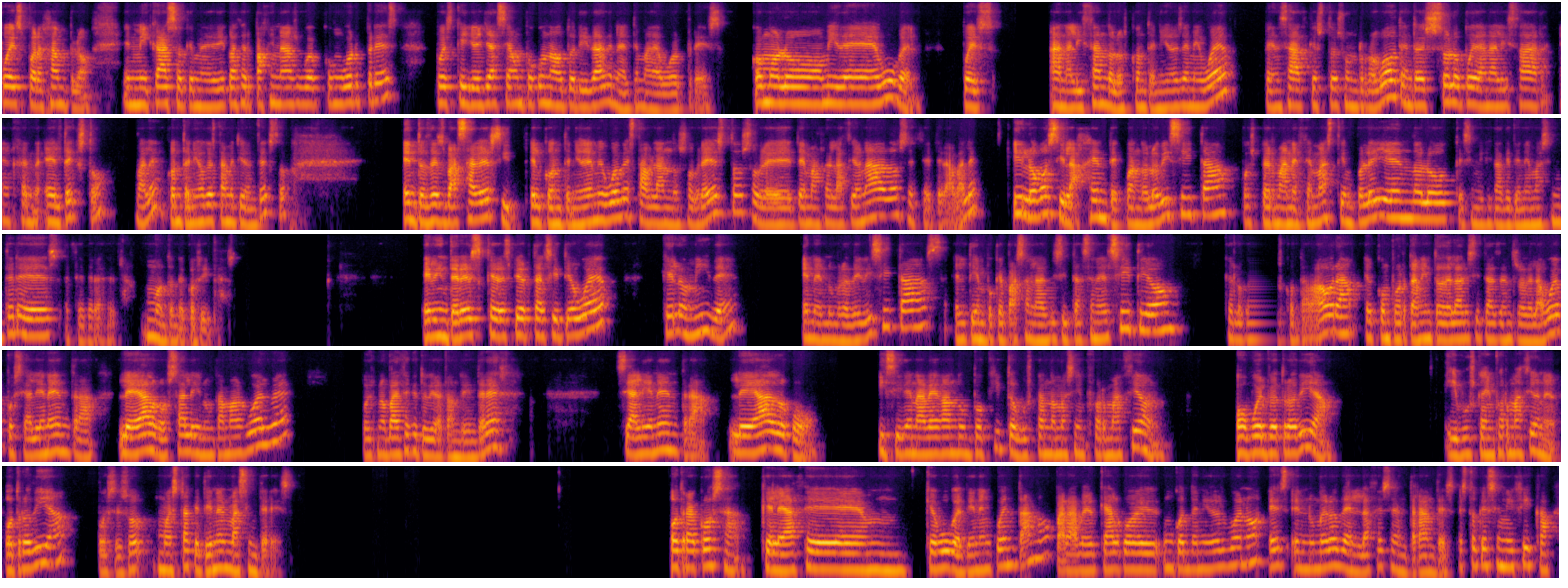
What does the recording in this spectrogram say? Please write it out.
pues por ejemplo, en mi caso que me dedico a hacer páginas web con WordPress, pues que yo ya sea un poco una autoridad en el tema de WordPress. ¿Cómo lo mide Google? Pues analizando los contenidos de mi web, pensad que esto es un robot, entonces solo puede analizar el texto, ¿vale? Contenido que está metido en texto. Entonces va a saber si el contenido de mi web está hablando sobre esto, sobre temas relacionados, etcétera, ¿vale? Y luego si la gente cuando lo visita, pues permanece más tiempo leyéndolo, que significa que tiene más interés, etcétera, etcétera. Un montón de cositas. El interés que despierta el sitio web, que lo mide en el número de visitas, el tiempo que pasan las visitas en el sitio, que es lo que os contaba ahora, el comportamiento de las visitas dentro de la web, pues si alguien entra, lee algo, sale y nunca más vuelve, pues no parece que tuviera tanto interés. Si alguien entra, lee algo, y sigue navegando un poquito buscando más información o vuelve otro día y busca información otro día, pues eso muestra que tienen más interés. Otra cosa que le hace mm, que Google tiene en cuenta ¿no? para ver que algo, un contenido es bueno es el número de enlaces entrantes. ¿Esto qué significa?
